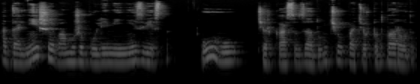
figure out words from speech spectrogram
а дальнейшее вам уже более-менее известно. Угу, Черкасов задумчиво потер подбородок.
